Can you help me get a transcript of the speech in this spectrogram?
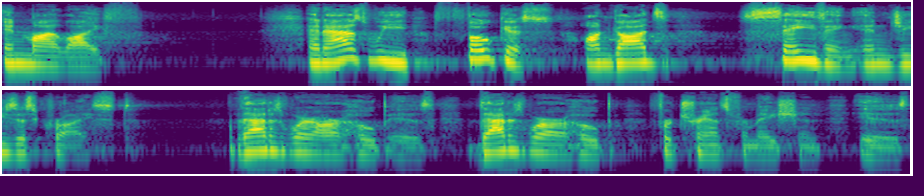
in my life. And as we focus on God's saving in Jesus Christ, that is where our hope is. That is where our hope for transformation is.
